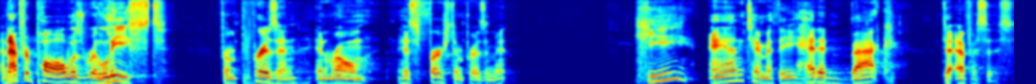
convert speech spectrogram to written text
And after Paul was released from prison in Rome, his first imprisonment, he and Timothy headed back to Ephesus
